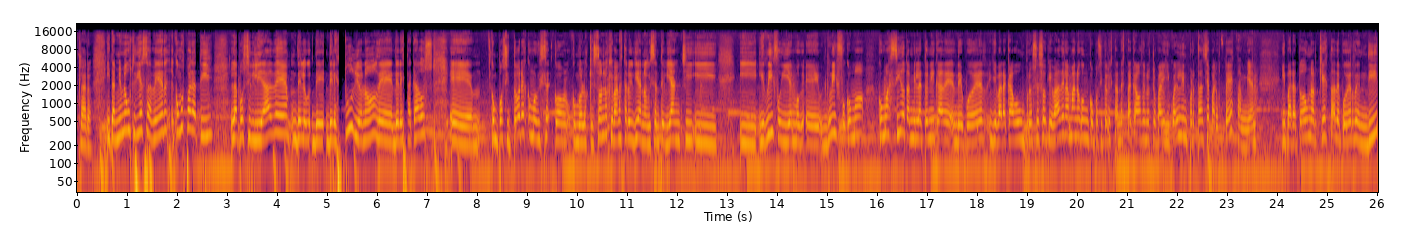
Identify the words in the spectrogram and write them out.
Claro. Y también me gustaría saber cómo es para ti la posibilidad de, del estudio, ¿no? De, destacados eh, compositores como, los que son los que van a estar hoy día, ¿no? Vicente Bianchi y, y, Rifo, Guillermo eh, Rifo. ¿Cómo, ¿Cómo ha sido también la tónica de, poder llevar a cabo un proceso que va de la mano con compositores tan destacados de nuestro país? ¿Y cuál es la importancia para ustedes también y para toda una orquesta de poder rendir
